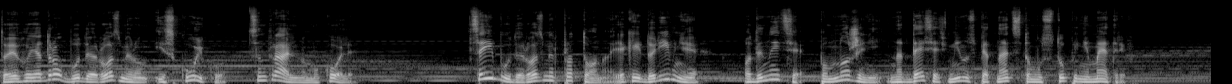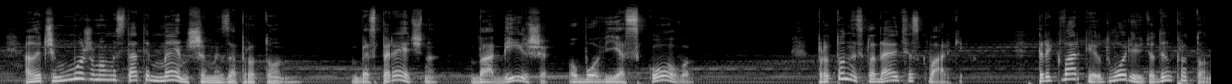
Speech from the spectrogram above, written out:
то його ядро буде розміром із кульку в центральному колі. Це і буде розмір протона, який дорівнює одиниці помноженій на 10 в мінус 15 ступені метрів. Але чи можемо ми стати меншими за протон? Безперечно, ба більше, обов'язково. Протони складаються з кварків. Три кварки утворюють один протон.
